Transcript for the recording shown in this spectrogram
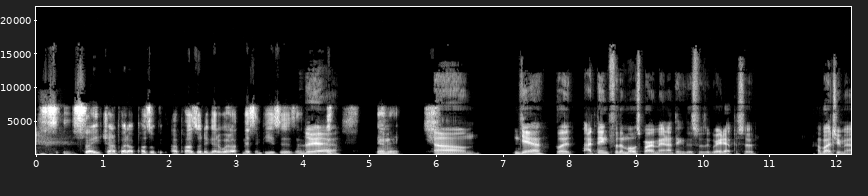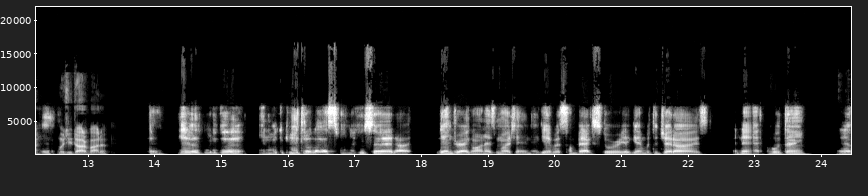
it's like trying to put a puzzle a puzzle together without missing pieces. And, yeah. Damn it. Um. Yeah, but I think for the most part, man, I think this was a great episode. How about you, man? Yeah. What you thought about it? Yeah, yeah it's pretty good. You know, compared to the last one, like you said, I didn't drag on as much, and it gave us some backstory again with the Jedi's and that whole thing. Yeah,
